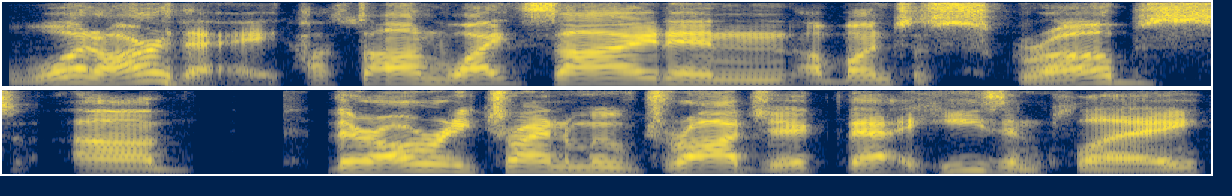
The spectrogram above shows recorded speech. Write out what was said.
what are they? Hassan Whiteside and a bunch of scrubs. Um, they're already trying to move Dragic. That he's in play,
